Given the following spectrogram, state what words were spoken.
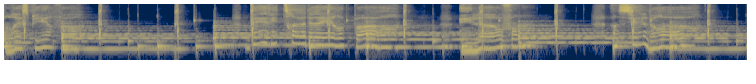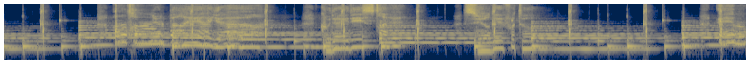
on respire fort. Des vitres d'aéroport, et là au fond, un ciel d'aurore. Entre nulle part et ailleurs, coup d'œil distrait sur des photos. Et mon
